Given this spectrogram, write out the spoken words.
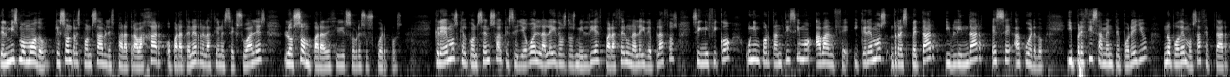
Del mismo modo que son responsables para trabajar o para tener relaciones sexuales, lo son para decidir sobre sus cuerpos. Creemos que el consenso al que se llegó en la Ley 2-2010 para hacer una ley de plazos significó un importantísimo avance y queremos respetar y blindar ese acuerdo. Y precisamente por ello no podemos aceptar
